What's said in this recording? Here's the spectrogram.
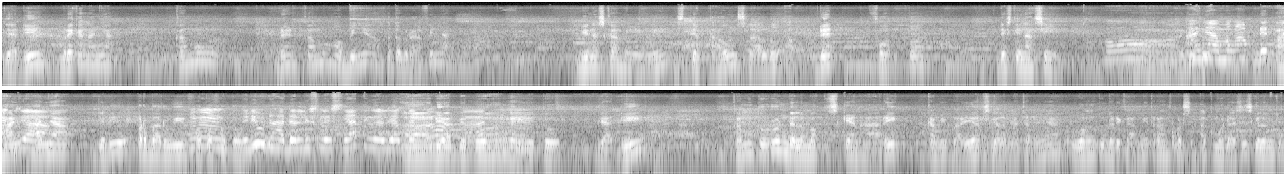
Jadi mereka nanya, kamu Dan kamu hobinya fotografi nak? Dinas kami ini setiap tahun selalu update foto destinasi. oh Ah, gitu. hanya mengupdate Ah, aja Hanya jadi perbarui Mm-mm. foto-foto. jadi udah ada list listnya tinggal diupdate Ah, doang diupdate kan? doang kayak Mm. gitu. Jadi kamu turun dalam waktu sekian hari, kami bayar segala macamnya, uang tuh dari kami, transfer akomodasi segala macam.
